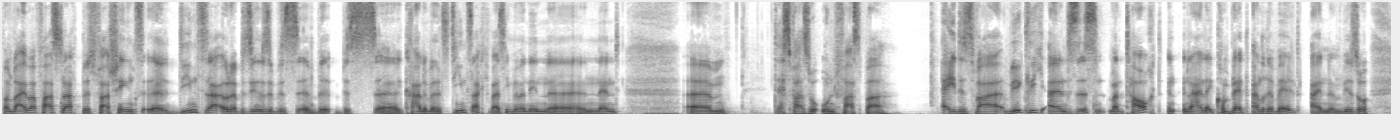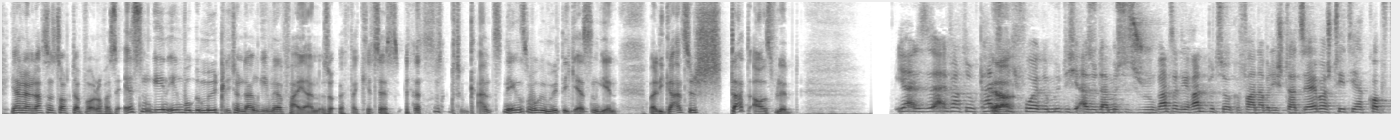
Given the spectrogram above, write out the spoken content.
Von Weiberfastnacht bis Faschings äh, Dienstag oder beziehungsweise bis, äh, bis äh, Karnevalsdienstag, ich weiß nicht, wie man den äh, nennt. Ähm, das war so unfassbar. Ey, das war wirklich, ein- das ist, man taucht in, in eine komplett andere Welt ein. Und wir so, ja, dann lass uns doch davor noch was essen gehen, irgendwo gemütlich und dann gehen wir feiern. So, äh, vergiss es. Du kannst nirgendwo gemütlich essen gehen, weil die ganze Stadt ausflippt. Ja, das ist einfach, du kannst Ja. nicht vorher gemütlich, also da müsstest du schon ganz an die Randbezirke fahren, aber die Stadt selber steht ja Kopf.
